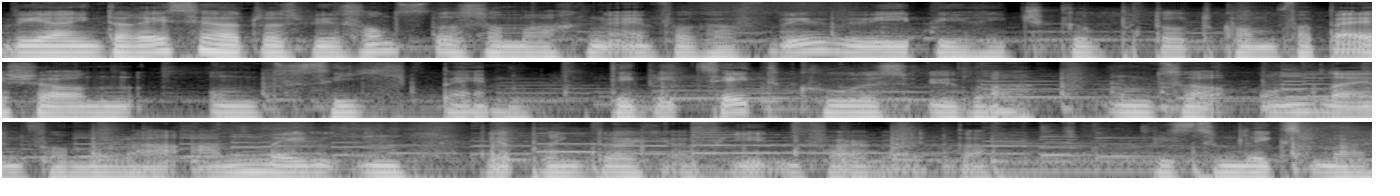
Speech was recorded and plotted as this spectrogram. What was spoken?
wer Interesse hat, was wir sonst noch so machen, einfach auf www.berichclub.com vorbeischauen und sich beim DBZ-Kurs über unser Online-Formular anmelden. Der bringt euch auf jeden Fall weiter. Bis zum nächsten Mal.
